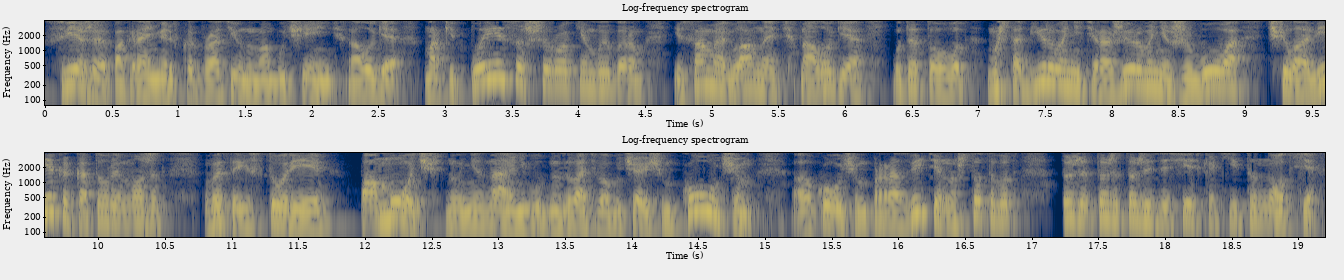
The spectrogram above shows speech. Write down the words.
свежая, по крайней мере, в корпоративном обучении технология маркетплейса с широким выбором, и самое главное, технология вот этого вот масштабирования, тиражирования живого человека, который может в этой истории помочь, ну, не знаю, не буду называть его обучающим коучем, э, коучем про развитие, но что-то вот тоже, тоже, тоже здесь есть какие-то нотки.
